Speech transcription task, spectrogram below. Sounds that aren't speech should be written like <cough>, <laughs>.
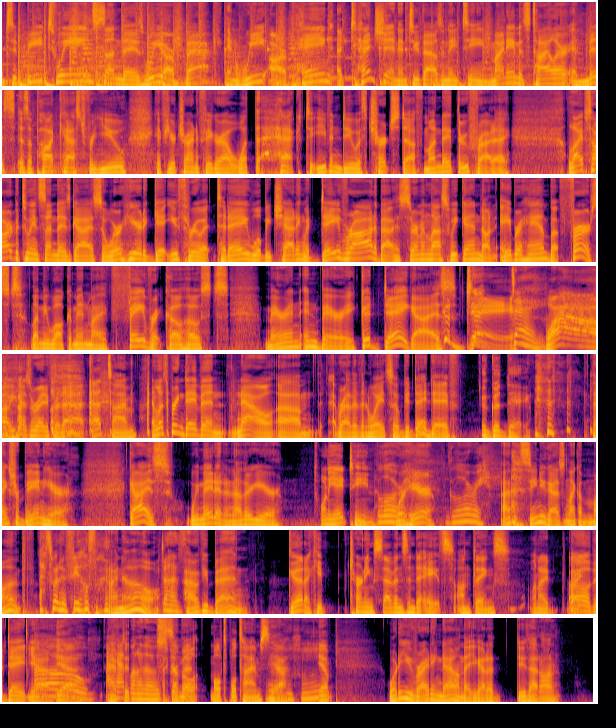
Welcome to Between Sundays. We are back and we are paying attention in 2018. My name is Tyler, and this is a podcast for you if you're trying to figure out what the heck to even do with church stuff Monday through Friday. Life's hard between Sundays, guys, so we're here to get you through it. Today, we'll be chatting with Dave Rod about his sermon last weekend on Abraham. But first, let me welcome in my favorite co hosts, Maron and Barry. Good day, guys. Good day. day. Wow, you guys are ready for that. <laughs> That time. and let's bring Dave in now um, rather than wait. So, good day, Dave. A good day. <laughs> Thanks for being here. Guys, we made it another year. 2018. Glory. We're here. Glory. I haven't seen you guys in like a month. That's what it feels like. I know. It does. How have you been? Good. I keep turning sevens into eights on things when I write. Oh, the date. Yeah. Oh, yeah. I, have had one of those. scribble Scribble. multiple times. Yeah. Mhm. Yep. What are you writing down that you got to do that on?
